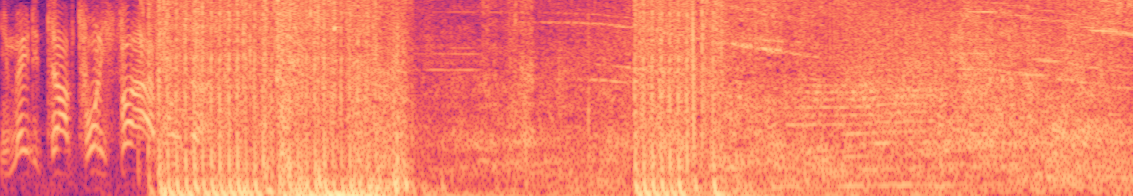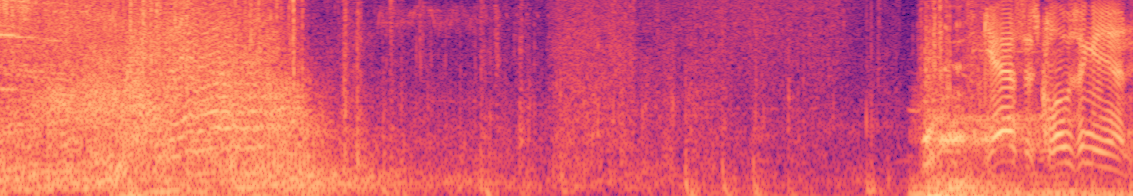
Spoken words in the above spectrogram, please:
You made the top 25. Well is closing in.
